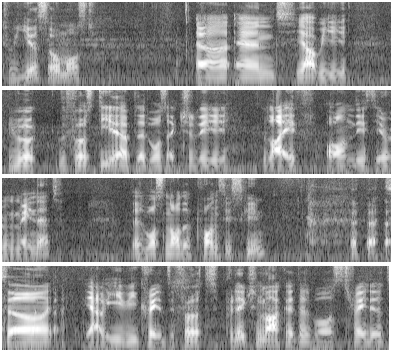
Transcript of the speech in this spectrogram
two years almost. Uh, and yeah, we we were the first DApp that was actually live on the Ethereum mainnet. That was not a Ponzi scheme. so yeah, we, we created the first prediction market that was traded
